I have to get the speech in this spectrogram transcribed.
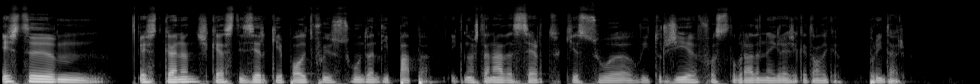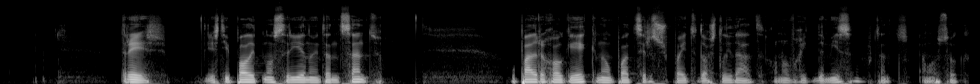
Este, este canon esquece de dizer que Hipólito foi o segundo antipapa e que não está nada certo que a sua liturgia fosse celebrada na Igreja Católica por inteiro. 3. Este Hipólito não seria, no entanto, santo. O padre Roguet, que não pode ser suspeito de hostilidade ao novo rito da missa, portanto, é uma pessoa que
